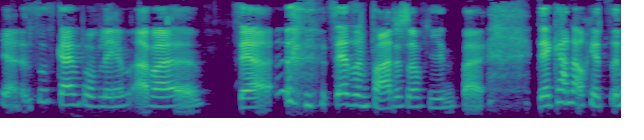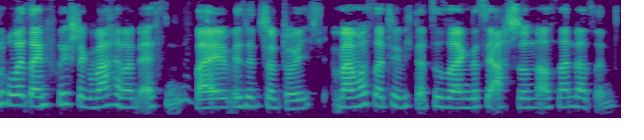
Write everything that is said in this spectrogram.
Ja, das ist kein Problem, aber äh, sehr, sehr sympathisch auf jeden Fall. Der kann auch jetzt in Ruhe sein Frühstück machen und essen, weil wir sind schon durch. Man muss natürlich dazu sagen, dass wir acht Stunden auseinander sind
